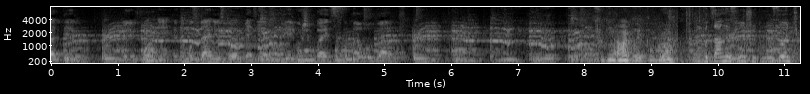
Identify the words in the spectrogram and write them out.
Первый отель в Калифорнии. Этому зданию 105 лет. Дверь вышибается с одного удара. Freaking ugly room. Ну, Пацаны слушают музончик.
